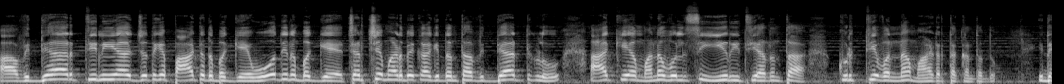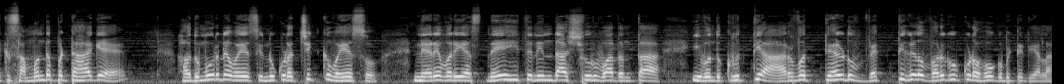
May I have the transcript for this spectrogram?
ಆ ವಿದ್ಯಾರ್ಥಿನಿಯ ಜೊತೆಗೆ ಪಾಠದ ಬಗ್ಗೆ, ಓದಿನ ಬಗ್ಗೆ ಚರ್ಚೆ ಮಾಡಬೇಕಾಗಿದ್ದಂಥ ವಿದ್ಯಾರ್ಥಿಗಳು, ಆಕೆಯ ಮನವೊಲಿಸಿ ಈ ರೀತಿಯಾದಂಥ ಕೃತ್ಯವನ್ನು ಮಾಡಿರ್ತಕ್ಕಂಥದ್ದು. ಇದಕ್ಕೆ ಸಂಬಂಧಪಟ್ಟ ಹಾಗೆ ಹದಿಮೂರನೇ ವಯಸ್ಸು, ಇನ್ನೂ ಕೂಡ ಚಿಕ್ಕ ವಯಸ್ಸು. ನೆರೆವರೆಯ ಸ್ನೇಹಿತನಿಂದ ಶುರುವಾದಂಥ ಈ ಒಂದು ಕೃತ್ಯ ಅರವತ್ತೆರಡು ವ್ಯಕ್ತಿಗಳವರೆಗೂ ಕೂಡ ಹೋಗಿಬಿಟ್ಟಿದೆಯಲ್ಲ.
